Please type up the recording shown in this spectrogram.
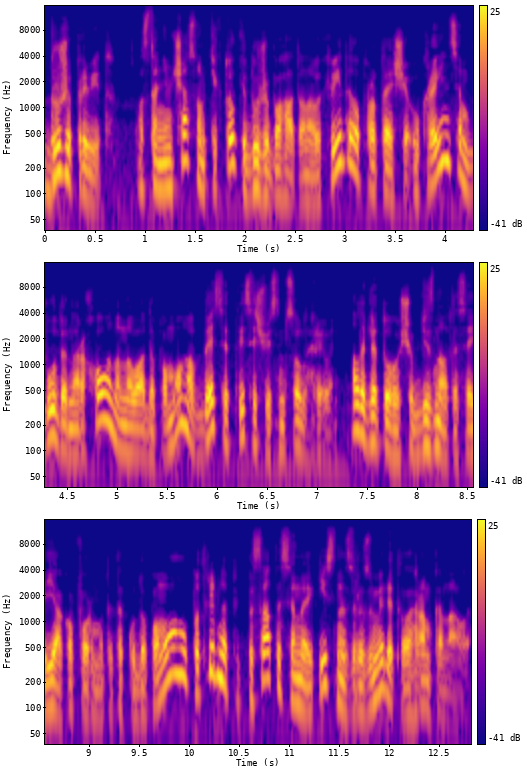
Друже, привіт! Останнім часом в Тіктокі дуже багато нових відео про те, що українцям буде нарахована нова допомога в 10 тисяч 800 гривень. Але для того, щоб дізнатися, як оформити таку допомогу, потрібно підписатися на якісь незрозумілі телеграм-канали.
